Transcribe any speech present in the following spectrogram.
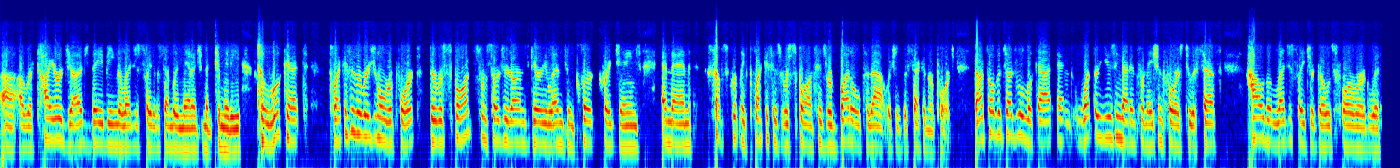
uh, a retired judge, they being the Legislative Assembly Management Committee, to look at Plecas' original report, the response from Sergeant at Arms Gary Lenz and clerk Craig James, and then subsequently Plecas' response, his rebuttal to that, which is the second report. That's all the judge will look at, and what they're using that information for is to assess how the legislature goes forward with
